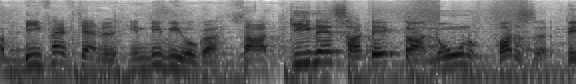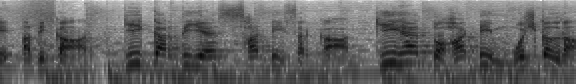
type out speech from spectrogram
ਅਬ D5 ਚੈਨਲ ਹਿੰਦੀ ਵੀ ਹੋਗਾ ਸਾਥ ਕੀ ਨੇ ਸਾਡੇ ਕਾਨੂੰਨ ਫਰਜ਼ ਤੇ ਅਧਿਕਾਰ ਕੀ ਕਰਦੀ ਹੈ ਸਾਡੀ ਸਰਕਾਰ ਕੀ ਹੈ ਤੁਹਾਡੀ ਮੁਸ਼ਕਲ ਦਾ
